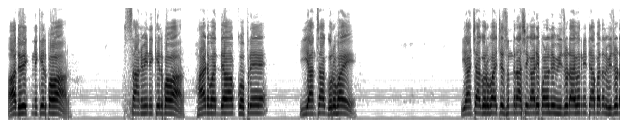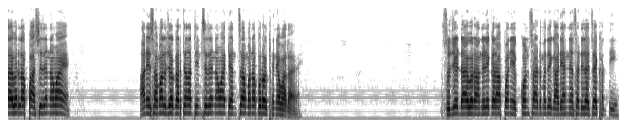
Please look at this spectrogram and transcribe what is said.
आद्विक निखिल पवार सानवी निखिल पवार हाड वैद्य कोपरे यांचा गुरुभाई यांच्या गुरुबाईची सुंदर अशी गाडी पळवली. विजू ड्रायव्हरनी त्याबद्दल विजू ड्रायव्हरला पाचशे नाव आहे. आणि समालोचक करताना तीनशे नाव आहे. त्यांचा मनापूर्वक धन्यवाद आहे. सुजित ड्रायव्हर आंधळेकर आपण एकोणसाठमध्ये गाडी आणण्यासाठी जायचंय खालती.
